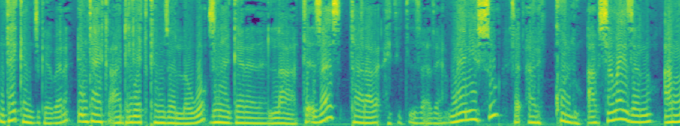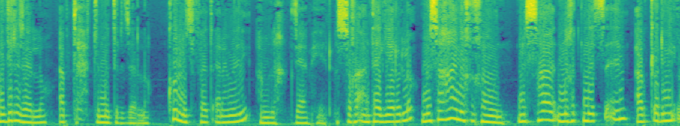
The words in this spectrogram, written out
እንታይ ከም ዝገበረ፣ እንታይ ከኣ ድልየት ከም ዘለዎ ዝነገረላ ትእዛዝ፣ እታ ራብዐይቲ ትእዛዝ እያ። መን እዩ እሱ? ፈጣሪ ኩሉ ኣብ ሰማይ ዘሎ፣ ኣብ ምድሪ ዘሎ፣ ኣብ ትሕቲ ምድሪ ዘሎ ኩሉ ዝፈጠረ መን እዩ? ኣምላኽ እግዚኣብሄር። እሱ ኸኣ እንታይ ገይሩ ኣሎ? ምሳኻ ንኽኸውን፣ ንስኻ ንኽትመጽእን ኣብ ቅድሚኡ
